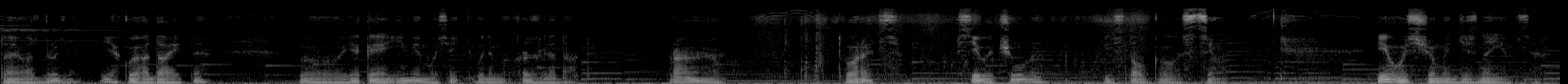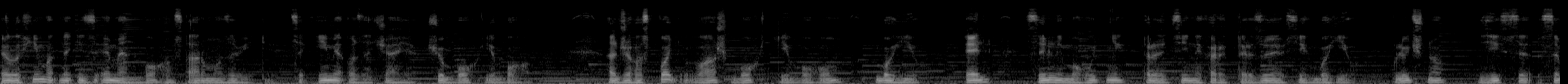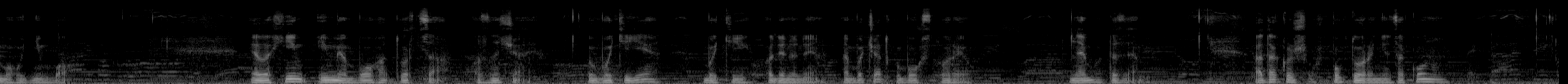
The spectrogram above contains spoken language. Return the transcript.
Вітаю вас, друзі. Як ви гадаєте, е, яке ім'я ми сьогодні будемо розглядати? Правильно, Творець. Всі ви чули і сталкувалися з цим. І ось що ми дізнаємося. Елохім одне із імен Бога в Старому Завіті. Це ім'я означає, що Бог є Богом. Адже Господь ваш Бог є Богом богів. Ель сильний, могутній, традиційно характеризує всіх богів, включно зі все- всемогутнім Богом. Елохім ім'я Бога Творця означає в бутіє, буті 1.1 на початку Бог створив небо та землю. А також в повторенні закону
